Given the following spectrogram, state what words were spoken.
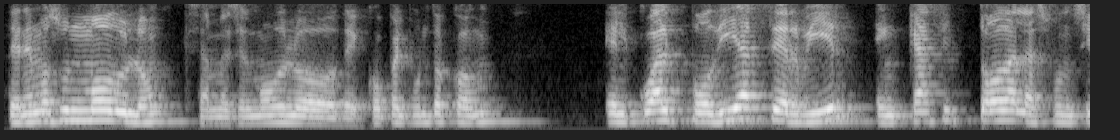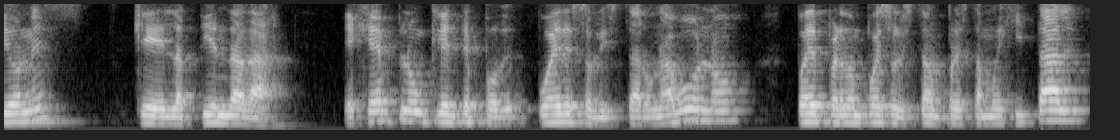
tenemos un módulo, que se llama es el módulo de copel.com, el cual podía servir en casi todas las funciones que la tienda da. Ejemplo, un cliente puede, solicitar un abono, puede, perdón, puede solicitar un préstamo digital,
